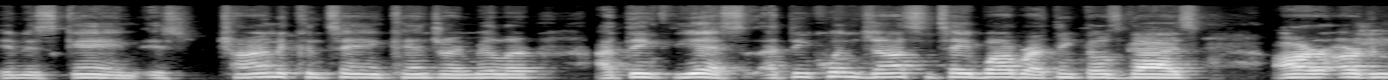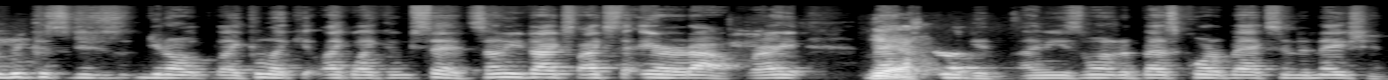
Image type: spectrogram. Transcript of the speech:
in this game is trying to contain Kendre Miller. I think yes, I think Quentin Johnston, Taye Barber, I think those guys are are going to be because you know like like like like we said, Sonny Dykes likes to air it out, right? Yeah, Duggan, I mean he's one of the best quarterbacks in the nation,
